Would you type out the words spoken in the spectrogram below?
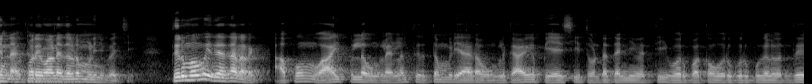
சின்ன குறைவான இதோட முடிஞ்சு போச்சு. திரும்பவும் இதே தான் நடக்கும் அப்பவும் வாய்ப்பில்லை உங்களை எல்லாம் திருத்த முடியாத உங்களுக்காக பேசி தொண்டை தண்ணி வற்றி ஒரு பக்கம் ஒரு குரூப்புகள் வந்து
